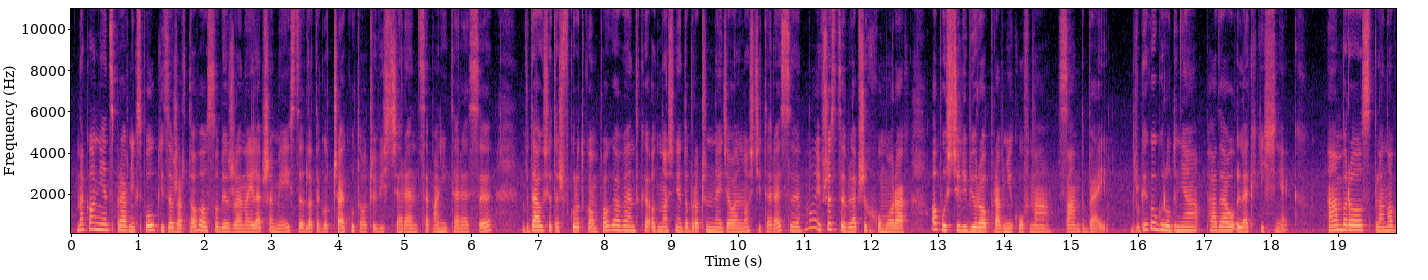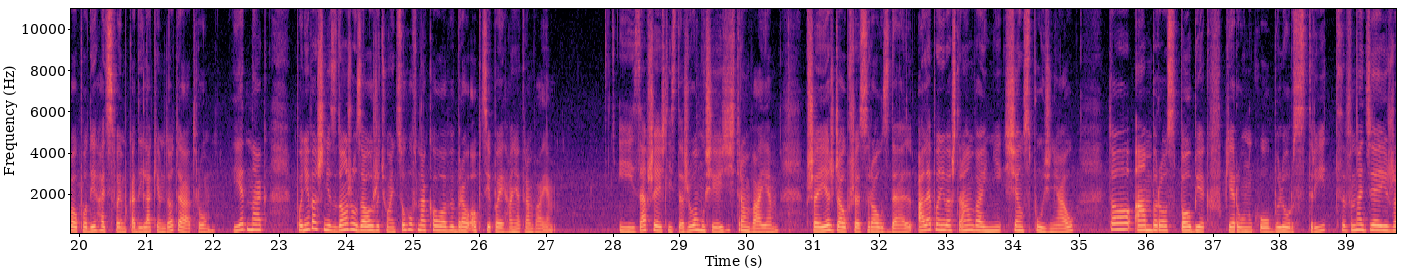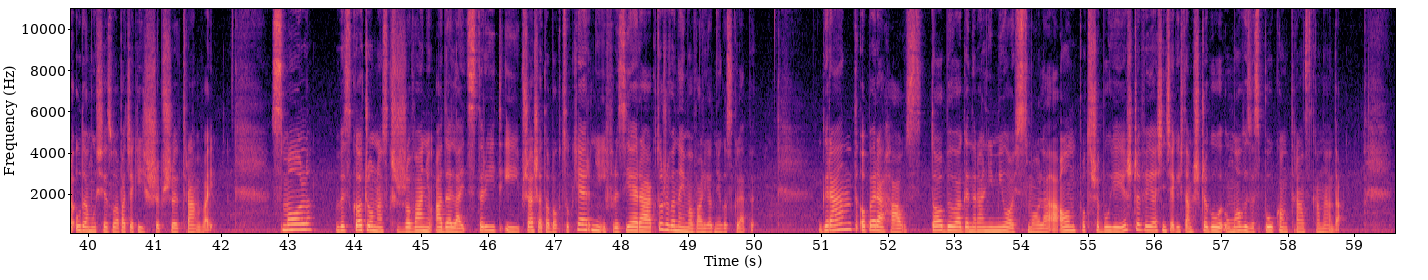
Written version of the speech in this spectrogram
Na koniec prawnik spółki zażartował sobie, że najlepsze miejsce dla tego czeku to oczywiście ręce pani Teresy. Wdał się też w krótką pogawędkę odnośnie dobroczynnej działalności Teresy, no i wszyscy w lepszych humorach opuścili biuro prawników na Sand Bay. 2 grudnia padał lekki śnieg. Ambrose planował podjechać swoim Cadillaciem do teatru, jednak, ponieważ nie zdążył założyć łańcuchów na koło, wybrał opcję pojechania tramwajem. I zawsze, jeśli zdarzyło mu się jeździć tramwajem, przejeżdżał przez Rosedale, ale ponieważ tramwaj się spóźniał, to Ambrose pobiegł w kierunku Blur Street w nadziei, że uda mu się złapać jakiś szybszy tramwaj. Small wyskoczył na skrzyżowaniu Adelaide Street i przeszedł obok cukierni i fryzjera, którzy wynajmowali od niego sklepy. Grand Opera House to była generalnie miłość Smola, a on potrzebuje jeszcze wyjaśnić jakieś tam szczegóły umowy ze spółką TransCanada.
